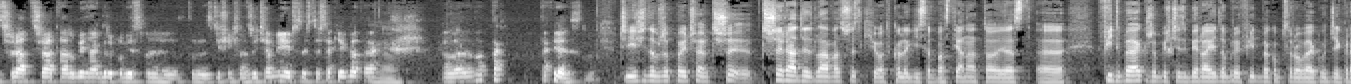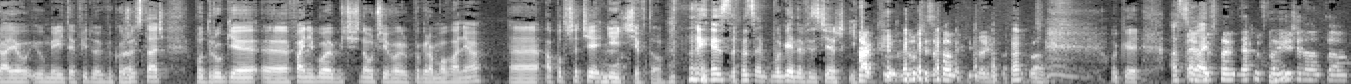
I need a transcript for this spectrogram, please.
Trzy lata, trzy lata robienia gry, powiedzmy, to jest 10 lat życia mniej, czy coś, coś takiego, tak? No. Ale no tak, tak jest. No. Czyli jeśli dobrze policzyłem, trzy, trzy rady dla Was wszystkich od kolegi Sebastiana to jest e, feedback, żebyście zbierali dobry feedback, obserwowali jak ludzie grają i umieli ten feedback wykorzystać. Tak. Po drugie, e, fajnie było jakbyście się nauczyli programowania. E, a po trzecie, nie idźcie w to. jest, bo game jest ciężki. Tak, róbcie cokolwiek feedback, tak, dokładnie. Okej, okay. a słuchaj... A jak już to, jak już to mhm. no to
